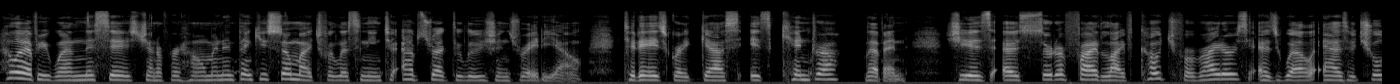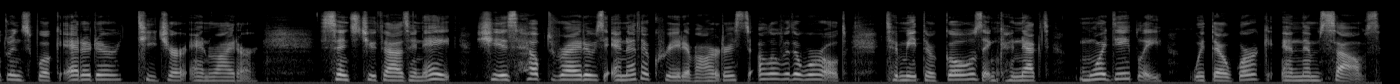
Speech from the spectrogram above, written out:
Hello, everyone. This is Jennifer Hillman, and thank you so much for listening to Abstract Illusions Radio. Today's great guest is Kendra Levin. She is a certified life coach for writers as well as a children's book editor, teacher, and writer. Since 2008, she has helped writers and other creative artists all over the world to meet their goals and connect more deeply with their work and themselves.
